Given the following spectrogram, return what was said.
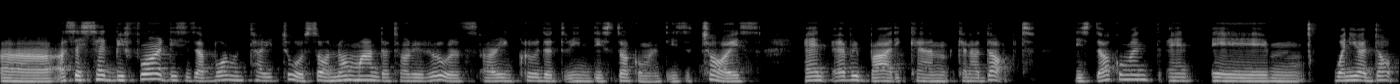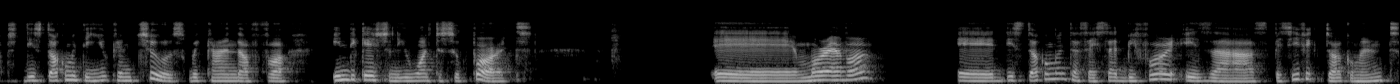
Uh, as I said before, this is a voluntary tool, so no mandatory rules are included in this document. It's a choice, and everybody can can adopt this document. And um, when you adopt this document, you can choose what kind of uh, indication you want to support. Uh, moreover, uh, this document, as I said before, is a specific document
